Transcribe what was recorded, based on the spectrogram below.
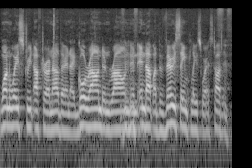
one way street after another, and I go round and round and end up at the very same place where I started.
